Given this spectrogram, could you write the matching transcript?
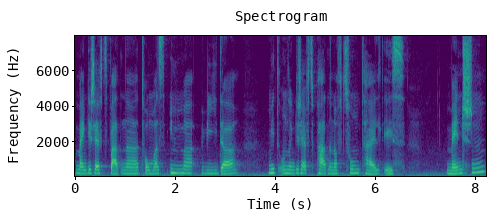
mein Geschäftspartner Thomas immer wieder mit unseren Geschäftspartnern auf Zoom teilt, ist Menschen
